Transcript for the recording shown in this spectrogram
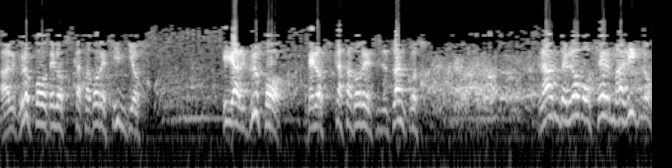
al grupo de los cazadores indios y al grupo de los cazadores blancos. Plan del lobo ser maligno,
